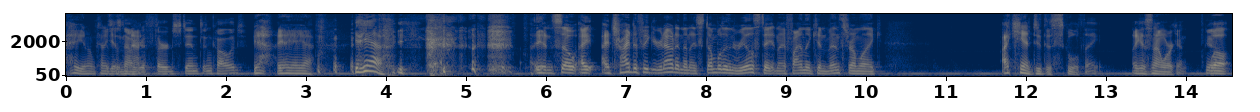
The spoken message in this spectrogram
"Hey, you know, I'm kind of This is getting now your third stint in college. yeah, yeah, yeah, yeah, yeah, yeah. and so I, I tried to figure it out, and then I stumbled into real estate, and I finally convinced her. I'm like, I can't do this school thing. Like it's not working. Well,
